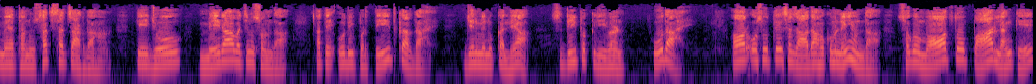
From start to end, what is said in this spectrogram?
ਮੈਂ ਤੁਹਾਨੂੰ ਸੱਚ-ਸੱਚ ਆਖਦਾ ਹਾਂ ਕਿ ਜੋ ਮੇਰਾ ਵਚਨ ਸੁਣਦਾ ਅਤੇ ਉਹਦੀ ਪ੍ਰਤੀਤ ਕਰਦਾ ਹੈ, ਜਿਨ ਮੈਨੂੰ ਘੱਲਿਆ, ਸਦੀਪਕ ਜੀਵਨ ਉਹਦਾ ਹੈ। ਔਰ ਉਸ ਉੱਤੇ ਸਜ਼ਾ ਦਾ ਹੁਕਮ ਨਹੀਂ ਹੁੰਦਾ ਸਗੋਂ ਮੌਤ ਤੋਂ ਪਾਰ ਲੰਘ ਕੇ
